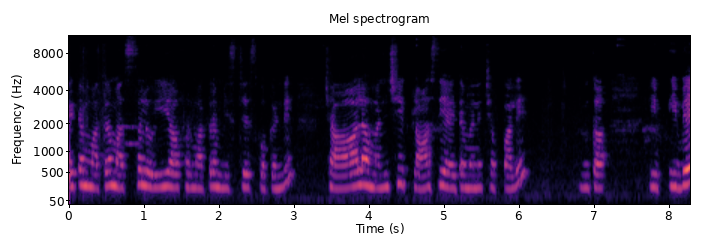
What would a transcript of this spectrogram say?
ఐటెం మాత్రం అస్సలు ఈ ఆఫర్ మాత్రం మిస్ చేసుకోకండి. చాలా మంచి క్లాసీ ఐటెం అని చెప్పాలి. ఇంకా ఇవే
